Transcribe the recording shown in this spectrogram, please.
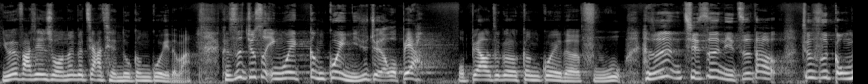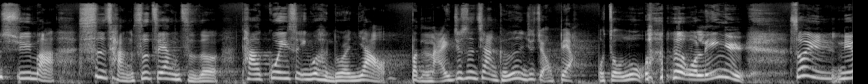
你会发现说那个价钱都更贵的嘛。可是就是因为更贵，你就觉得我不要。我不要这个更贵的服务，可是其实你知道，就是供需嘛，市场是这样子的，它贵是因为很多人要，本来就是这样。可是你就讲不要，我走路，我淋雨，所以你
